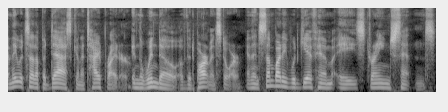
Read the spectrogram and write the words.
and they would set up a desk and a typewriter in the window of the department store. And then somebody would give him a strange sentence,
